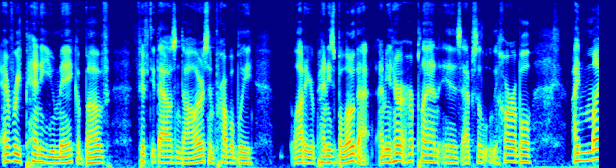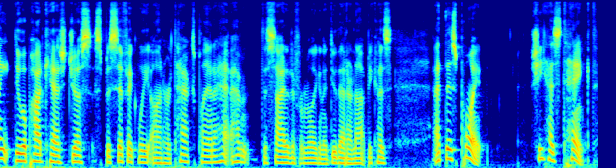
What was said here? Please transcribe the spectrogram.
every penny you make above $50,000 and probably a lot of your pennies below that. I mean, her, her plan is absolutely horrible. I might do a podcast just specifically on her tax plan. I, ha- haven't decided if I'm really going to do that or not because at this point, she has tanked.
